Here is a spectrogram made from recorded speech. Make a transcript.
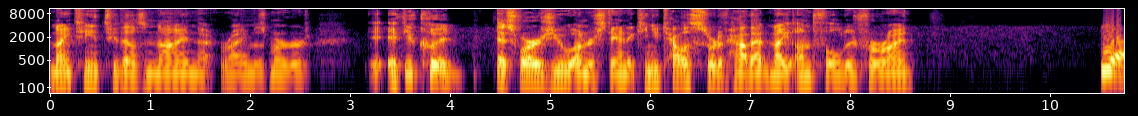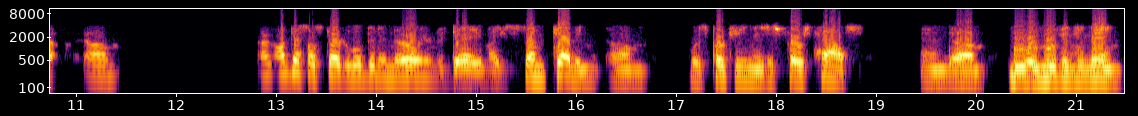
19th, 2009 that Ryan was murdered. If you could, as far as you understand it, can you tell us sort of how that night unfolded for Ryan? Yeah. Um, I, I, guess I'll start a little bit in earlier in the day. My son Kevin um, was purchasing his first house, and um, we were moving him in,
